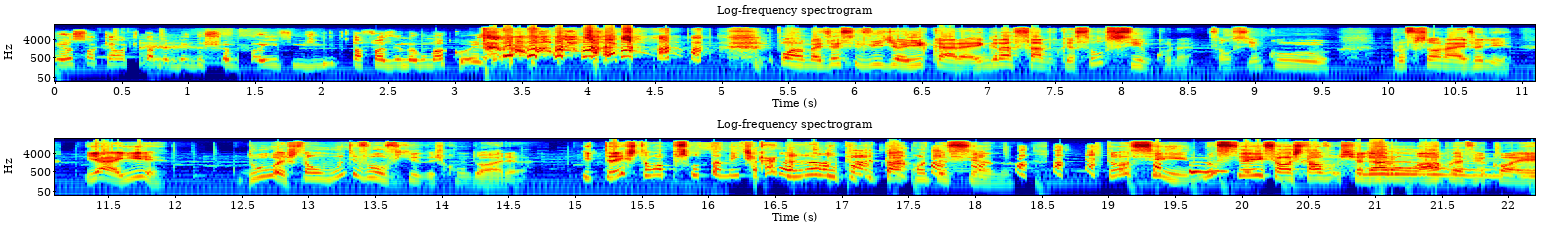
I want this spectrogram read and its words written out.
eu sou aquela que tá bebendo champanhe fingindo que tá fazendo alguma coisa. Porra, mas esse vídeo aí, cara, é engraçado, porque são cinco, né? São cinco profissionais ali. E aí, duas estão muito envolvidas com Dória. E três estão absolutamente cagando pro que tá acontecendo. Então, assim, não sei se elas tavam, chegaram lá para ver qual é.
